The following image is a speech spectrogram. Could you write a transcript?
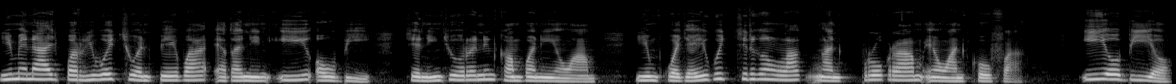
Imenaj par yuwe chuan pewa edanin EOB chen insurance company am im kwajay wichirgang lak ngan program ewan kofa. iyo biyo.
